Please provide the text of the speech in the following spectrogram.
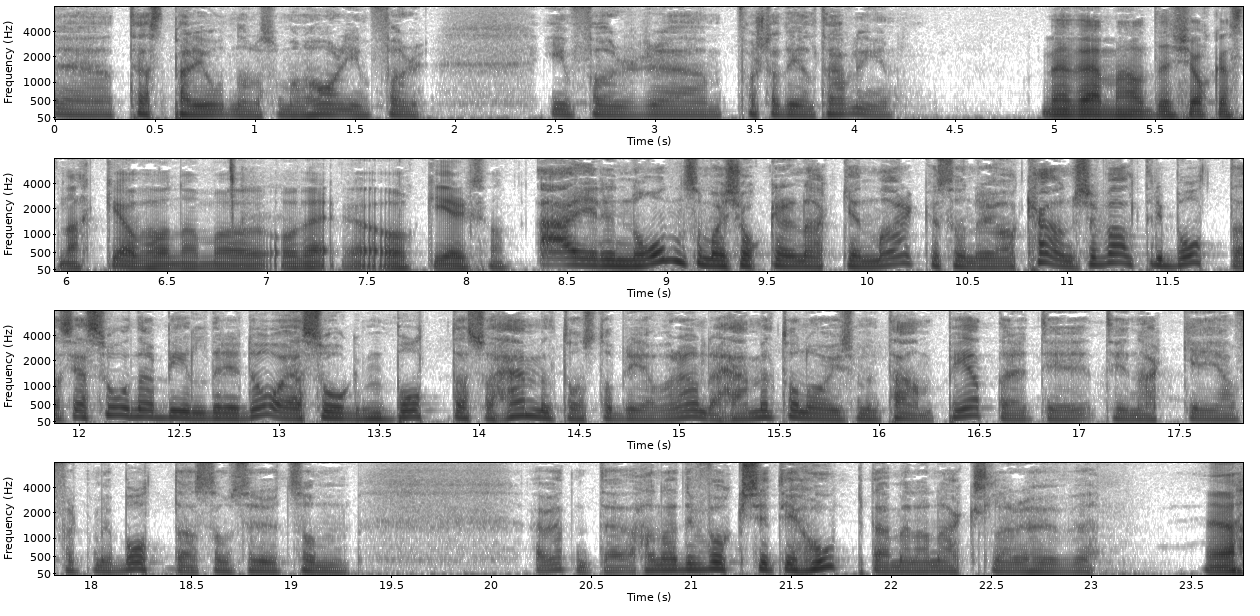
eh, testperioderna som man har inför, inför eh, första deltävlingen. Men vem hade tjockast nacke av honom och, och, och Eriksson? Ah, är det någon som har tjockare nacke än Marcus undrar jag? Kanske Valtteri Bottas. Jag såg några bilder idag. Jag såg Bottas och Hamilton stå bredvid varandra. Hamilton har ju som en tandpetare till, till nacke jämfört med Bottas som ser ut som... Jag vet inte. Han hade vuxit ihop där mellan axlar och huvud. Ja.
